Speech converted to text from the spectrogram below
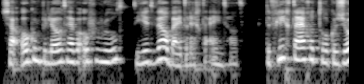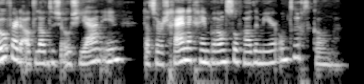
zou ook een piloot hebben overruled die het wel bij het rechte eind had. De vliegtuigen trokken zo ver de Atlantische Oceaan in dat ze waarschijnlijk geen brandstof hadden meer om terug te komen.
